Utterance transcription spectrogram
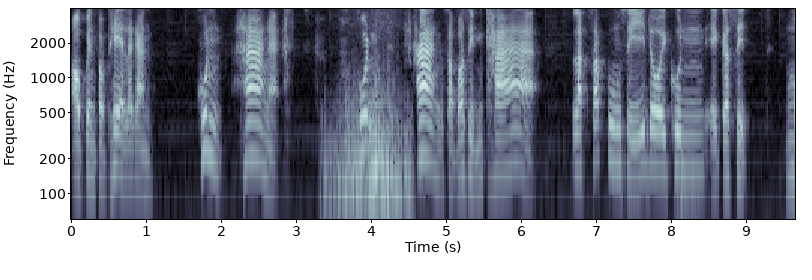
เอาเป็นประเภทแล้วกัน หุ้นห้างอะหุ้นห้างสรรพสินค้า หลักทรัพย์กรุงศรีโดยคุณเอกสิทธิ์ ม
